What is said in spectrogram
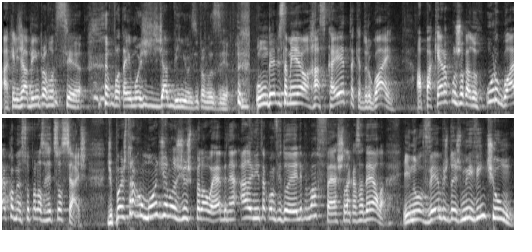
aquele jabinho pra você. Vou botar emoji de jabinho assim pra você. Um deles também é o Rascaeta, que é do Uruguai. A paquera com o jogador uruguaio começou pelas redes sociais. Depois de trocar um monte de elogios pela web, né, a Anitta convidou ele para uma festa na casa dela, em novembro de 2021.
